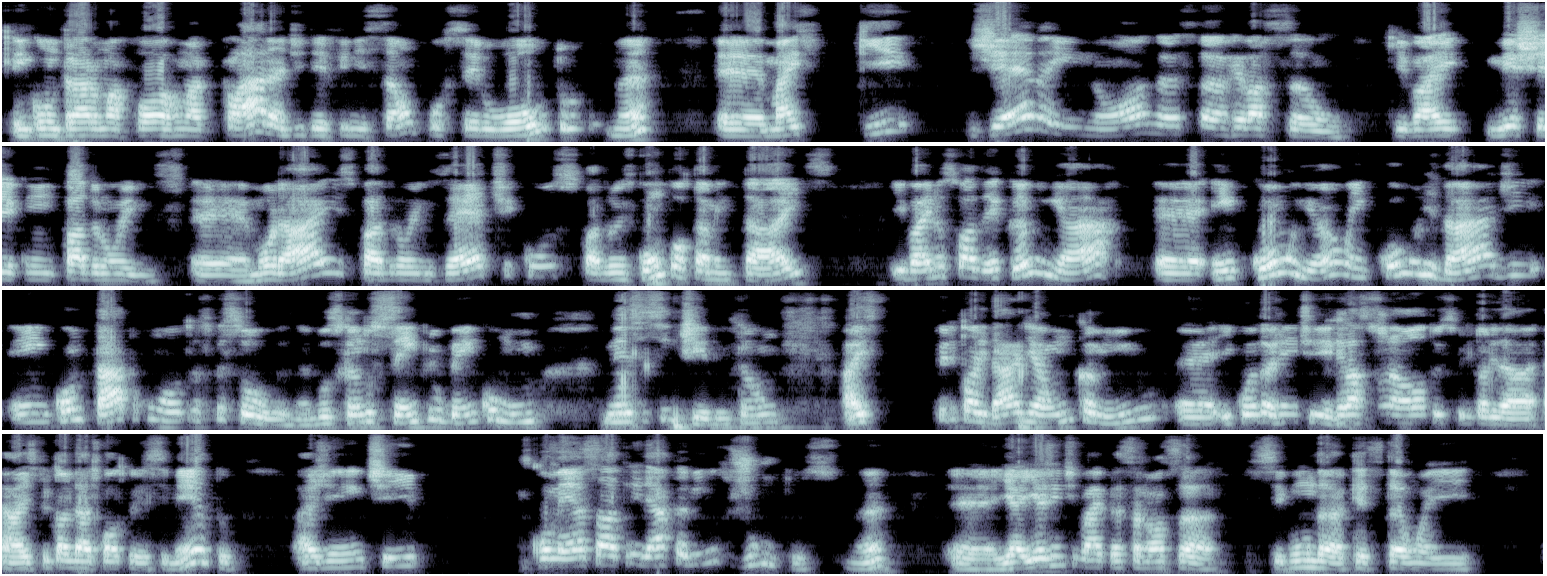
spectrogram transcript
encontrar uma forma clara de definição por ser o outro, né? É, mas que gera em nós essa relação que vai mexer com padrões é, morais, padrões éticos, padrões comportamentais e vai nos fazer caminhar é, em comunhão, em comunidade, em contato com outras pessoas, né? buscando sempre o bem comum nesse sentido. Então, a espiritualidade é um caminho é, e quando a gente relaciona a, auto-espiritualidade, a espiritualidade com o autoconhecimento, a gente começa a trilhar caminhos juntos, né? É, e aí a gente vai para essa nossa segunda questão aí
